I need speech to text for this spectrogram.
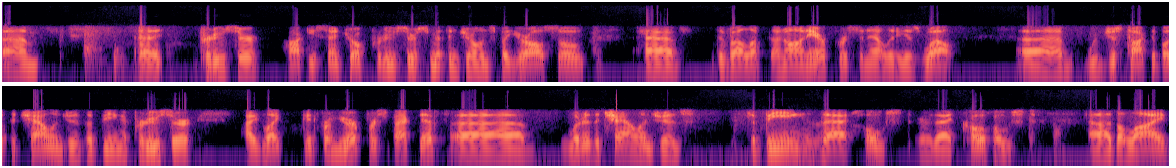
Um, uh, producer, Hockey Central producer Smith and Jones, but you also have developed an on-air personality as well. Uh, we've just talked about the challenges of being a producer. I'd like it from your perspective. Uh, what are the challenges to being that host or that co-host, uh, the live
